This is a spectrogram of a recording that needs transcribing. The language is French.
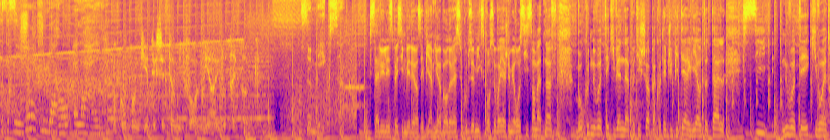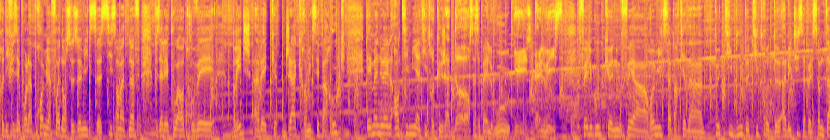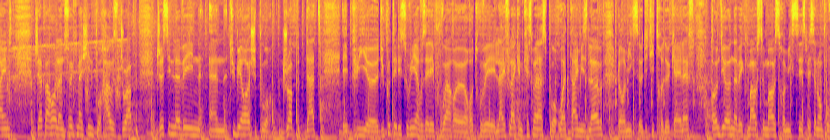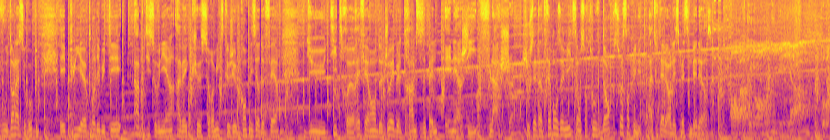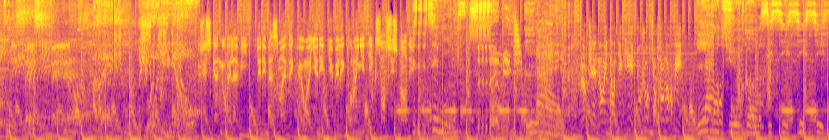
C'est. Pour comprendre qui était cet homme, il faut revenir à une autre époque. The Mix. Salut les Space Invaders et bienvenue à bord de la soucoupe The Mix pour ce voyage numéro 629. Beaucoup de nouveautés qui viennent d'un petit shop à côté de Jupiter. Il y a au total 6 nouveautés qui vont être diffusées pour la première fois dans ce The Mix 629. Vous allez pouvoir retrouver Bridge avec Jack remixé par Hook. Emmanuel Antimi, un titre que j'adore, ça s'appelle Who is Elvis. Felgook nous fait un remix à partir d'un petit bout de titre de Avicii, s'appelle Sometimes. Japarol and Funk Machine pour House Drop. Justin Levine and Tuberoche pour Drop That. Et puis euh, du côté des souvenirs, vous allez pouvoir euh, retrouver Lifelike and Christmas pour What Time Is Love, le remix du titre de KLF. Ondion avec Mouse to Mouse remixé spécialement pour vous dans la soucoupe. Et puis euh, pour débuter, un petit souvenir avec ce remix que j'ai eu le grand plaisir de faire du titre référent de Joey Beltram, ça s'appelle Energy Flash. Je vous souhaite un très bon The Mix et on se retrouve dans 60 minutes. À tout à l'heure les Space Invaders. Embarquement pour tous les Space Invaders avec Garraud. Jusqu'à nouvel avis, les déplacements effectués au moyen des tubes électromagnétiques sont suspendus. The Mix. The Mix. Live. L'objet non identifié est toujours sur son orbite. L'aventure commence ici, ici, ici, ici,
